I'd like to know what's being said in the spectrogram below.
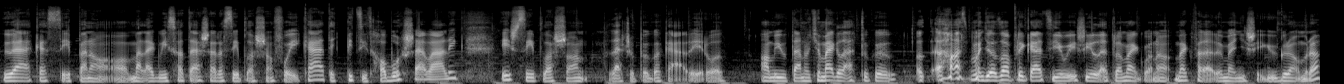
ő elkezd szépen a, a meleg víz hatására szép lassan folyik át, egy picit habossá válik, és szép lassan lecsöpög a kávéról. Ami után, hogyha megláttuk, azt mondja az applikáció is, illetve megvan a megfelelő mennyiségű gramra,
